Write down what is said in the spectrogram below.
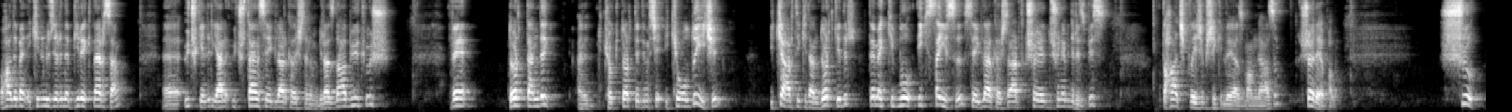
O halde ben 2'nin üzerine 1 eklersem 3 gelir. Yani 3'ten sevgili arkadaşlarım biraz daha büyükmüş. Ve 4'ten de hani kök 4 dediğimiz şey 2 olduğu için 2 artı 2'den 4 gelir. Demek ki bu x sayısı sevgili arkadaşlar artık şöyle düşünebiliriz biz. Daha açıklayıcı bir şekilde yazmam lazım. Şöyle yapalım. Şu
